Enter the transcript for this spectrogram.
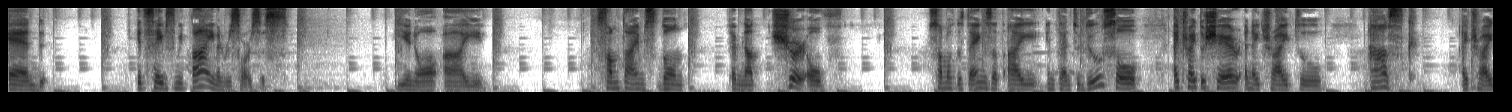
And it saves me time and resources. You know, I sometimes don't, I'm not sure of some of the things that I intend to do. So I try to share and I try to ask. I try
